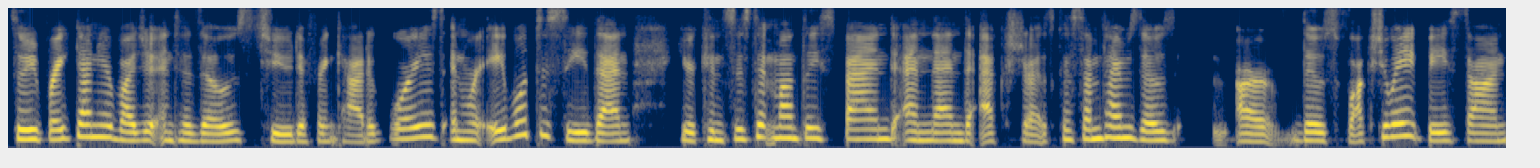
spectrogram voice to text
So we break down your budget into those two different categories and we're able to see then your consistent monthly spend and then the extras because sometimes those are those fluctuate based on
